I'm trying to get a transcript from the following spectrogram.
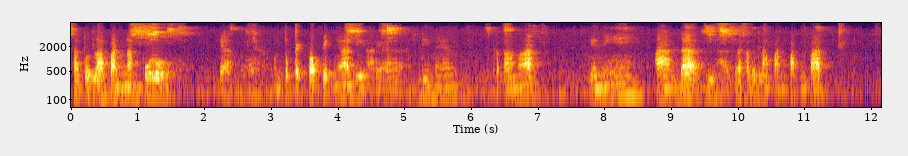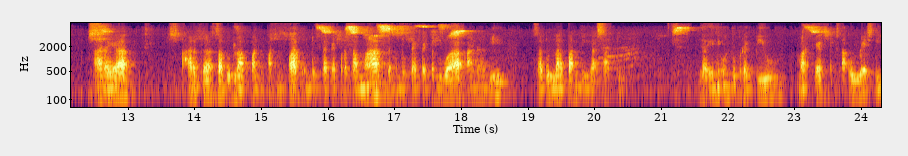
1860 ya. Untuk take profitnya di area demand pertama ini ada di harga 1844 area harga 1844 untuk TP pertama dan untuk TP kedua ada di 1831 ya ini untuk review market XAU USD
